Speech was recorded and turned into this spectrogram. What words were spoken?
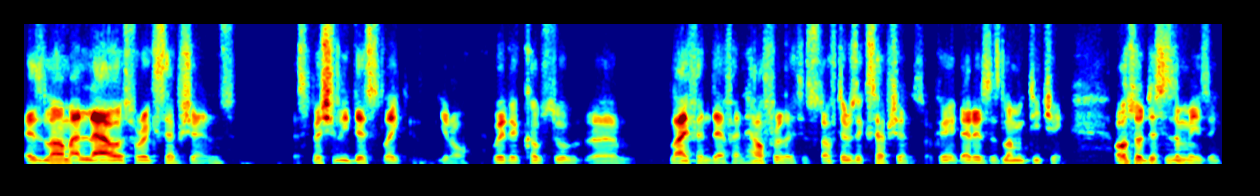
Islam allows for exceptions, especially this, like, you know, when it comes to um, life and death and health related stuff, there's exceptions, okay? That is Islamic teaching. Also, this is amazing.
